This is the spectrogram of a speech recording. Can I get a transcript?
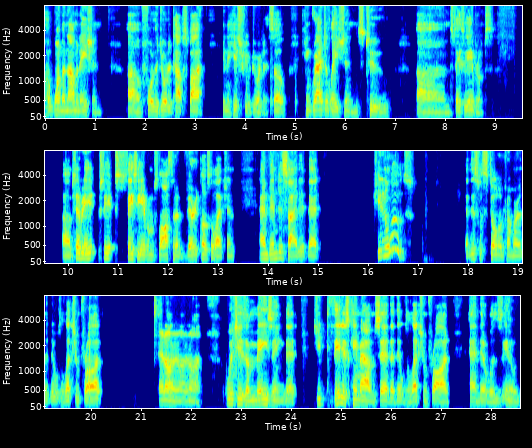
won the nomination uh, for the Georgia top spot in the history of Georgia. So, congratulations to um, Stacey Abrams. Um, Stacey Abrams lost in a very close election and then decided that she didn't lose, that this was stolen from her, that there was election fraud, and on and on and on, which is amazing that she they just came out and said that there was election fraud and there was, you know,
